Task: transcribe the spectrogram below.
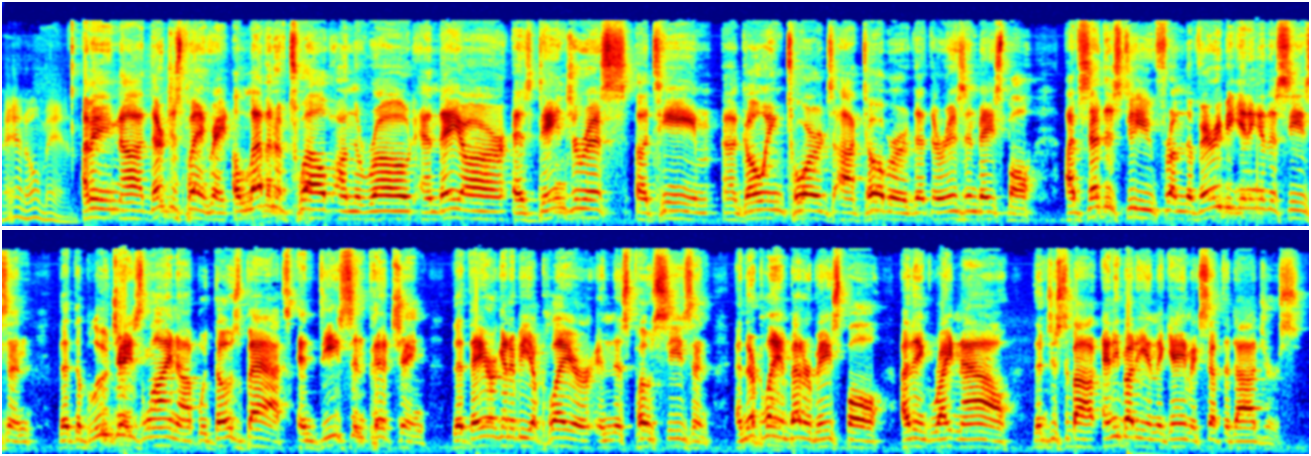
Man, oh man. I mean, uh, they're just playing great. 11 of 12 on the road, and they are as dangerous a team uh, going towards October that there is in baseball. I've said this to you from the very beginning of the season that the Blue Jays lineup with those bats and decent pitching, that they are going to be a player in this postseason. And they're playing better baseball, I think, right now than just about anybody in the game except the Dodgers.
